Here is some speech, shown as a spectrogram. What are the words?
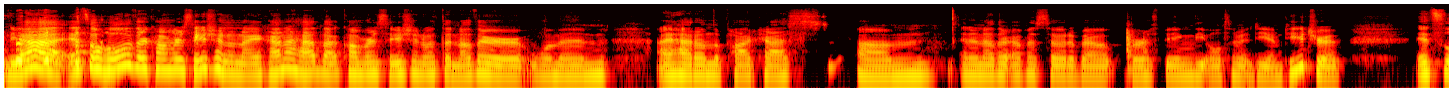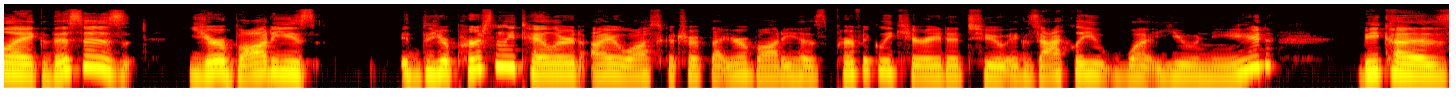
yeah, it's a whole other conversation. And I kind of had that conversation with another woman I had on the podcast um, in another episode about birth being the ultimate DMT trip. It's like, this is your body's your personally tailored ayahuasca trip that your body has perfectly curated to exactly what you need because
